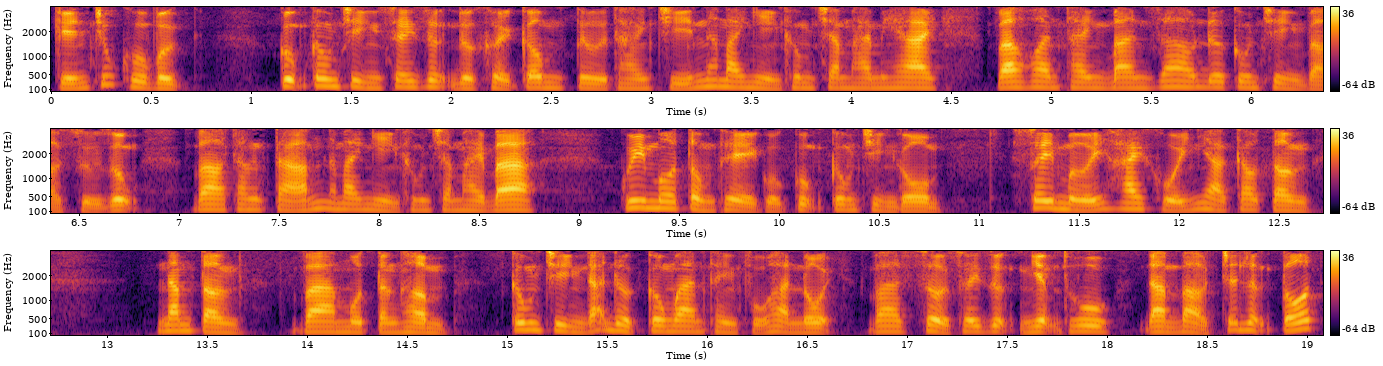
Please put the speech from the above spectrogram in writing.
kiến trúc khu vực. Cụm công trình xây dựng được khởi công từ tháng 9 năm 2022 và hoàn thành bàn giao đưa công trình vào sử dụng vào tháng 8 năm 2023. Quy mô tổng thể của cụm công trình gồm xây mới hai khối nhà cao tầng, 5 tầng và một tầng hầm, công trình đã được Công an thành phố Hà Nội và Sở Xây dựng nghiệm thu đảm bảo chất lượng tốt,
